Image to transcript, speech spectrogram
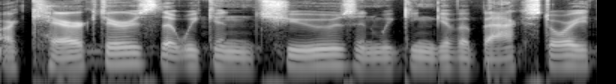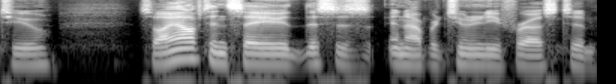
are characters that we can choose and we can give a backstory to. So I often say this is an opportunity for us to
